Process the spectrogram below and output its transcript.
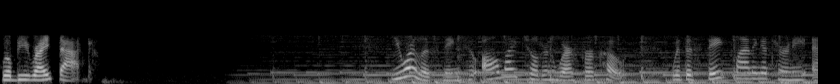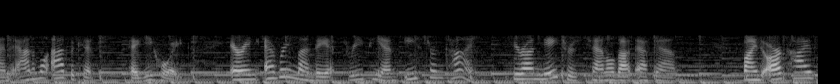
We'll be right back. You are listening to All My Children Wear Fur Coats with estate planning attorney and animal advocate Peggy Hoyt. Airing every Monday at 3 p.m. Eastern Time here on natureschannel.fm. Find archives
